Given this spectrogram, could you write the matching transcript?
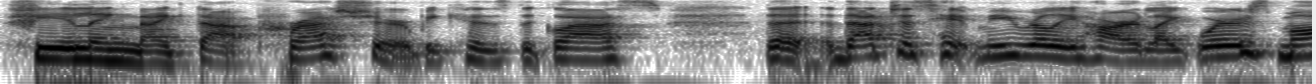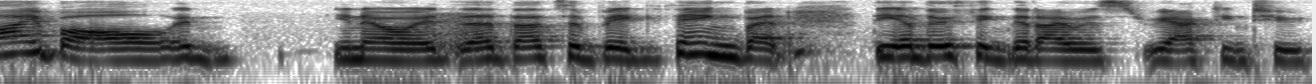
feeling like that pressure because the glass that that just hit me really hard. Like, where's my ball? And you know it, that, that's a big thing. But the other thing that I was reacting to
